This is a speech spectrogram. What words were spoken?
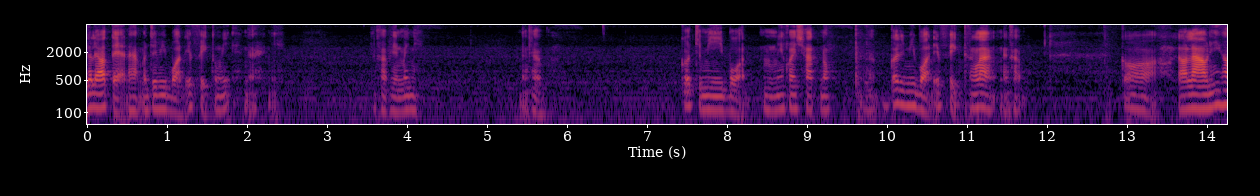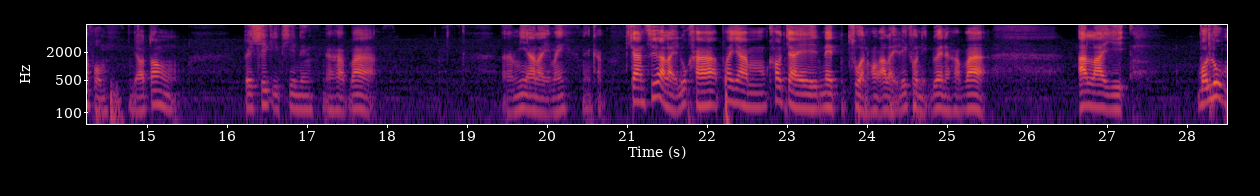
ก็แล้วแต่นะฮะมันจะมีบอร์ดเอฟเฟกตรงนี้นะนี่นะครับเห็นไหมนี่นะครับ ก็จะมีบอร์ดมันไม่ค่อยชัดเนาะนะก็จะมีบอร์ดเอฟเฟกข้างล่างนะครับ ก็ราวๆนี้ครับผม เดี๋ยวต้องไปเช็คอีกทีนึงนะครับว่ามีอะไรไหมนะครับ การซื้ออะไรลูกค้าพยายามเข้าใจในส่วนของอะไรอิเล็กทรอนิกส์ด้วยนะครับว่าอะไรวอลลุ่ม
